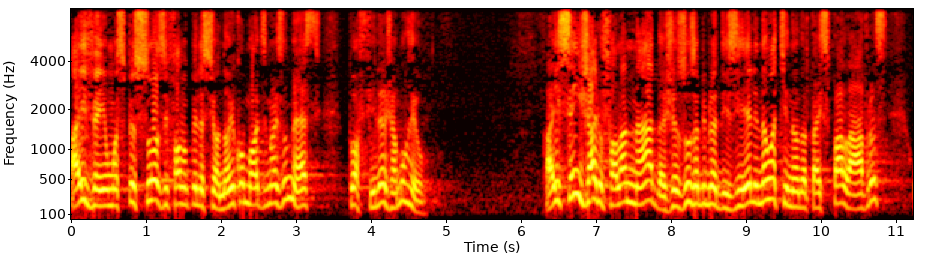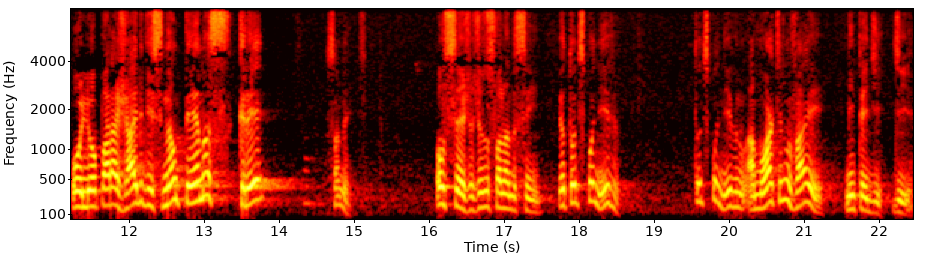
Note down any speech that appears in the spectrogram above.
Aí vem umas pessoas e falam para ele assim, não incomodes mais o mestre, tua filha já morreu. Aí, sem Jairo falar nada, Jesus, a Bíblia diz, e ele, não atinando a tais palavras, olhou para Jairo e disse: Não temas, crê somente. Ou seja, Jesus falando assim: Eu estou disponível, estou disponível, a morte não vai me impedir de ir.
